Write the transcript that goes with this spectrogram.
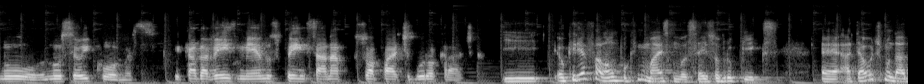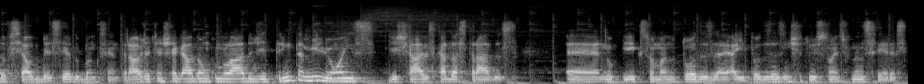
no, no seu e-commerce e cada vez menos pensar na sua parte burocrática. E eu queria falar um pouquinho mais com vocês sobre o Pix. É, até o último dado oficial do BC, do Banco Central, já tinha chegado a um acumulado de 30 milhões de chaves cadastradas é, no Pix, somando todas, é, aí, todas as instituições financeiras.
